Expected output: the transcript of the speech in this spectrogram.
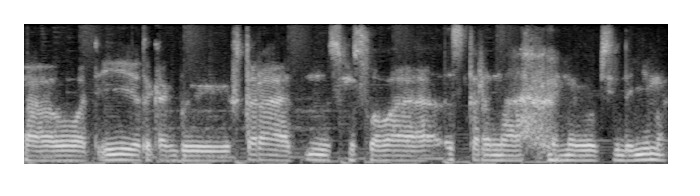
А, вот. И это как бы вторая смысловая сторона моего псевдонима.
